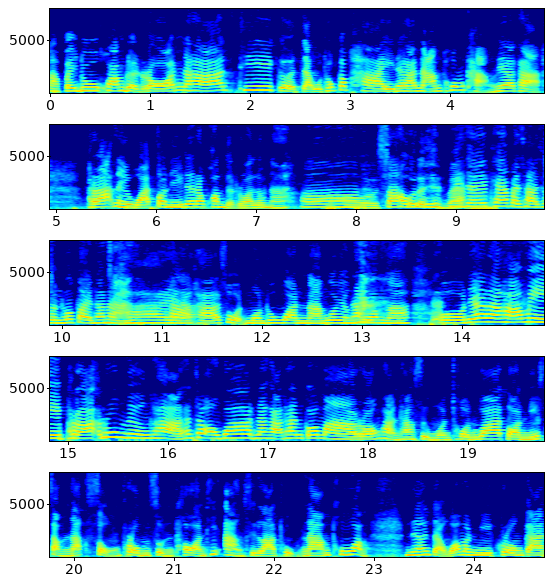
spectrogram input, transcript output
อะไปดูความเดือดร้อนนะคะที่เกิดจากอุทกภัยนะคะน้ำท่วมขังเนี่ยค่ะ พระในวัดตอนนี้ได้รับความเดือดร้อนแล้วนะอ๋อเออเศร้าเลยเห็นไหม ไม่ได้แค่ประชาชนทั่วไปเท่านั้นใช่นะคะ สวดมนต์ทุกวันน้ำก็ยังท่วมนะ โอ้เนี่ยนะคะมีพระรูปหนึ่งค่ะ ท่านเจ้าอาวาส นะคะ ท่านก็มาร้องผ่านทางสื่อมวลชนว่าตอนนี้สำนักสงฆ์พรหมสุนทรที่อ่างศิลาถูกน้ำท่วม เนื่องจากว่ามันมีโครงการ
